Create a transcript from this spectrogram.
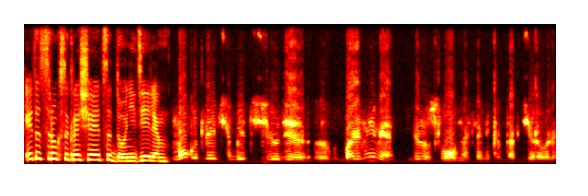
этот срок сокращается до недели. Могут ли быть люди э, больными? Безусловно, если они контактировали.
